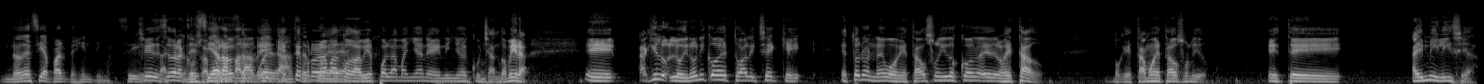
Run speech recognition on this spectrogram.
no decía partes íntimas. sí, Sí, decía otra cosa. Decía la pero palabra, este no se programa puede todavía es por la mañana y hay niños escuchando. Mira, eh, aquí lo, lo irónico de esto, Alex, es que esto no es nuevo en Estados Unidos con eh, los estados, porque estamos en Estados Unidos. Este, hay milicia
